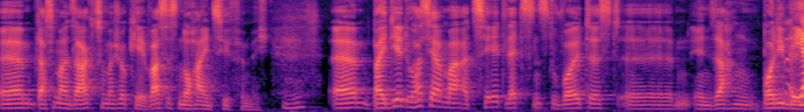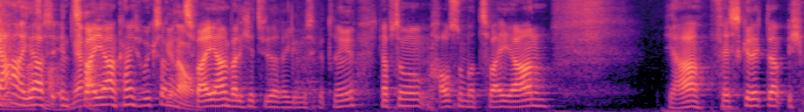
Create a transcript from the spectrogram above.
ähm, dass man sagt zum Beispiel, okay, was ist noch ein Ziel für mich? Ähm, bei dir, du hast ja mal erzählt letztens, du wolltest ähm, in Sachen Bodybuilding Ja, ja, machen. in zwei Jahren kann ich ruhig sagen. Genau. In zwei Jahren, weil ich jetzt wieder regelmäßiger trainiere. Ich habe so Hausnummer zwei Jahren, ja, festgelegt. Ich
